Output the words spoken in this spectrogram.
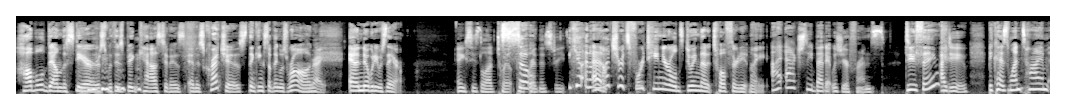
hobbled down the stairs with his big cast and his, and his crutches thinking something was wrong. Right. And nobody was there. And he sees a lot of toilet So- paper in the streets. Yeah. And I'm Um, not sure it's 14 year olds doing that at 1230 at night. I actually bet it was your friends. Do you think? I do. Because one time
